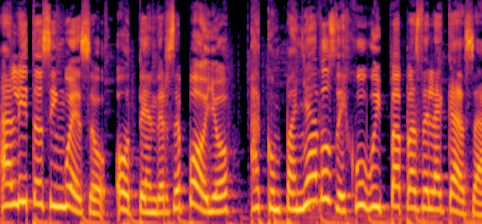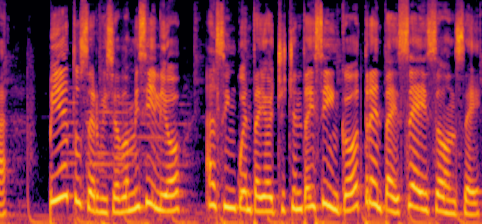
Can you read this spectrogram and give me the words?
alitas sin hueso o tenders de pollo, acompañados de jugo y papas de la casa. Pide tu servicio a domicilio al 5885-3611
